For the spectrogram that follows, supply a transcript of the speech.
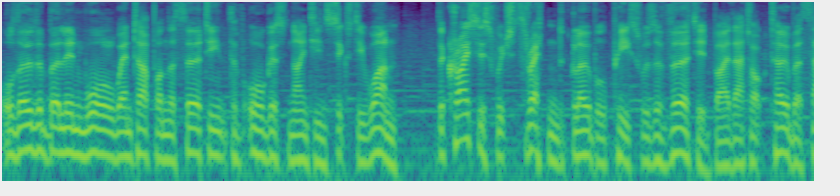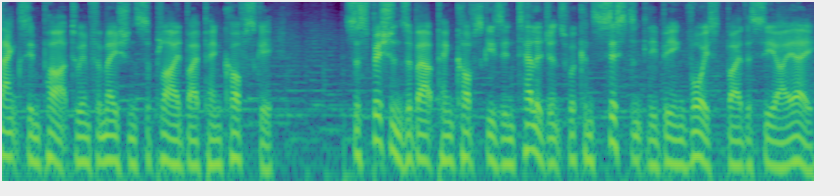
Although the Berlin Wall went up on the 13th of August 1961, the crisis which threatened global peace was averted by that October thanks in part to information supplied by Penkovsky. Suspicions about Penkovsky's intelligence were consistently being voiced by the CIA.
